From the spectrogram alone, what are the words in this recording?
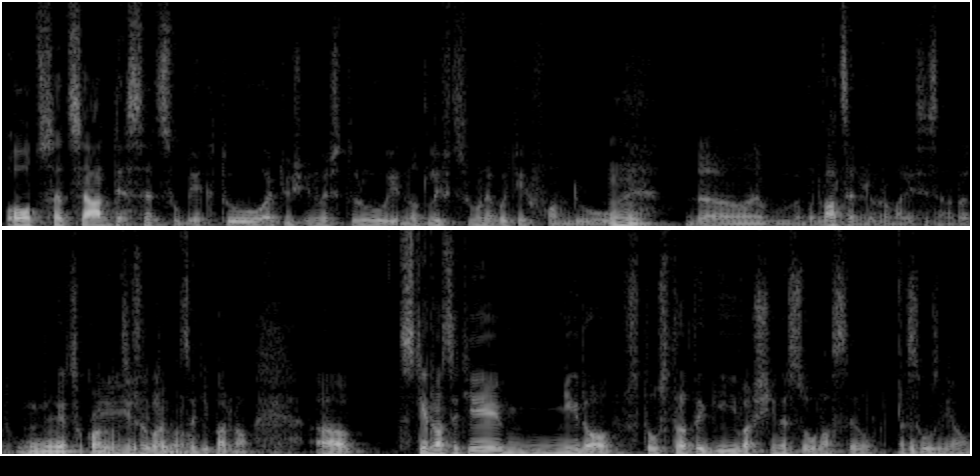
o cca 10 subjektů, ať už investorů, jednotlivců nebo těch fondů, mm. nebo 20 dohromady, jestli se nepletu. Něco kolem 20. Něco kolem 20, pardon. Uh, z těch 20 nikdo s tou strategií vaší nesouhlasil, nesouzněl?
